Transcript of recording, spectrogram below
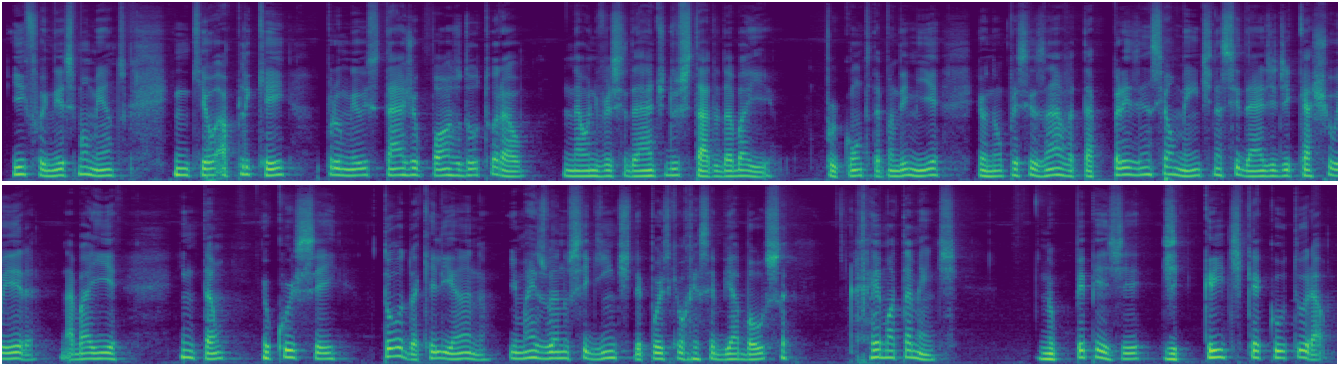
E foi nesse momento em que eu apliquei para o meu estágio pós-doutoral na Universidade do Estado da Bahia. Por conta da pandemia, eu não precisava estar presencialmente na cidade de Cachoeira, na Bahia. Então, eu cursei todo aquele ano e mais o ano seguinte, depois que eu recebi a bolsa, remotamente no PPG de Crítica Cultural.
